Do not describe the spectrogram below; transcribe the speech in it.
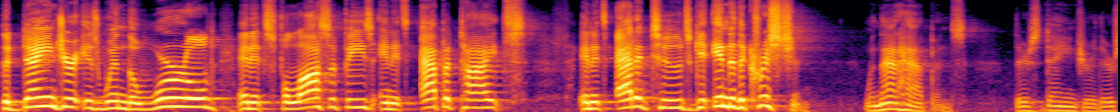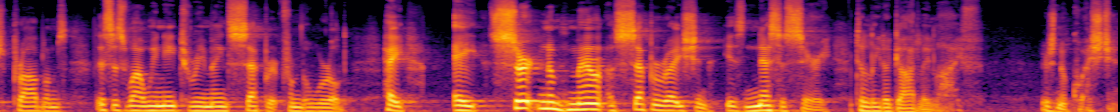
The danger is when the world and its philosophies and its appetites and its attitudes get into the Christian. When that happens, there's danger, there's problems. This is why we need to remain separate from the world. Hey, a certain amount of separation is necessary to lead a godly life. There's no question.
